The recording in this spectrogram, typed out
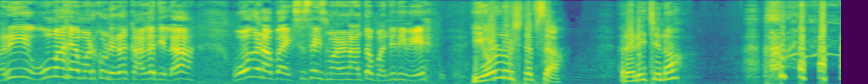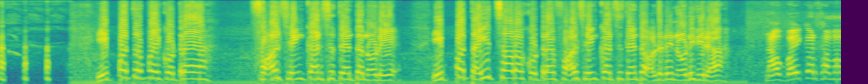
ಬರೀ ಊಮಾಹೆ ಮಾಡ್ಕೊಂಡು ಆಗೋದಿಲ್ಲ. ಹೋಗೋಣ ಹಬ್ಬ ಎಕ್ಸಸೈಸ್ ಮಾಡೋಣ ಅಂತ ಬಂದಿದ್ದೀವಿ ಏಳ್ನೂರು ಸ್ಟೆಪ್ಸಾ ರೆಡಿ ಚಿನ್ನು? ಇಪ್ಪತ್ತು ರೂಪಾಯಿ ಕೊಟ್ರೆ ಫಾಲ್ಸ್ ಹೆಂಗ್ ಕಾಣಿಸುತ್ತೆ ಅಂತ ನೋಡಿ. ಇಪ್ಪತ್ತೈದು ಸಾವಿರ ಕೊಟ್ರೆ ಫಾಲ್ಸ್ ಹೆಂಗ್ ಕಾಣಿಸುತ್ತೆ ಅಂತ ಆಲ್ರೆಡಿ ನೋಡಿದ್ದೀರಾ ನಾವು ಬೈಕರ್ ಸಮ.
